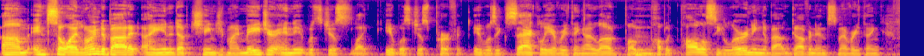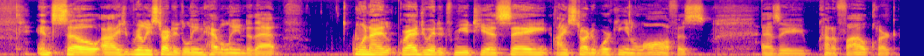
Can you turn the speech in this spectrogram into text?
Um, and so I learned about it. I ended up changing my major, and it was just like it was just perfect. It was exactly everything I loved: mm. public policy, learning about governance, and everything. And so I really started to lean heavily into that. When I graduated from UTSA, I started working in a law office as a kind of file clerk.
